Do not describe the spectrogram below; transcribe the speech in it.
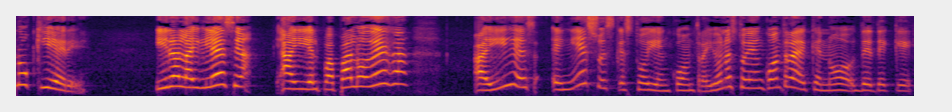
no quiere ir a la iglesia, ahí el papá lo deja, ahí es, en eso es que estoy en contra. Yo no estoy en contra de que no, de, que,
